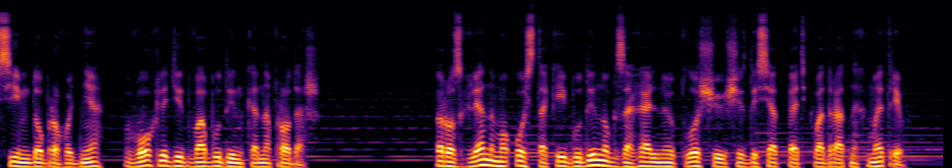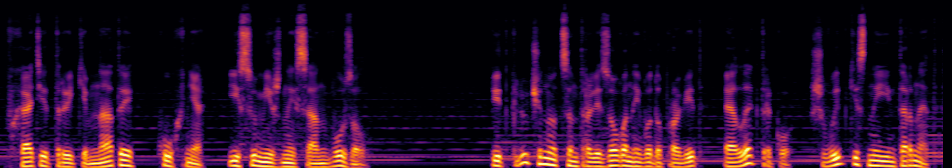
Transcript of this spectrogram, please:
Всім доброго дня! В огляді два будинка на продаж. Розглянемо ось такий будинок загальною площею 65 квадратних метрів, в хаті три кімнати, кухня і суміжний санвузол. Підключено централізований водопровід, електрику, швидкісний інтернет.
